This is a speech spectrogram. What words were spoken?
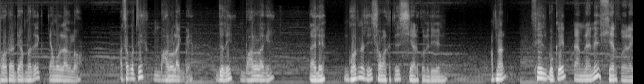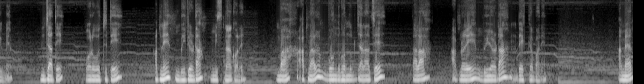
ঘটনাটি আপনাদের কেমন লাগল। আশা করছি ভালো লাগবে। যদি ভালো লাগে তাহলে ঘটনাটি সবার কাছে শেয়ার করে দিবেন। আপনার ফেসবুকে টাইমলাইনে শেয়ার করে রাখবেন, যাতে পরবর্তীতে আপনি ভিডিওটা মিস না করেন বা আপনার বন্ধু বান্ধব যারা আছে, তারা আপনার এই ভিডিওটা দেখতে পারে। আমি আর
